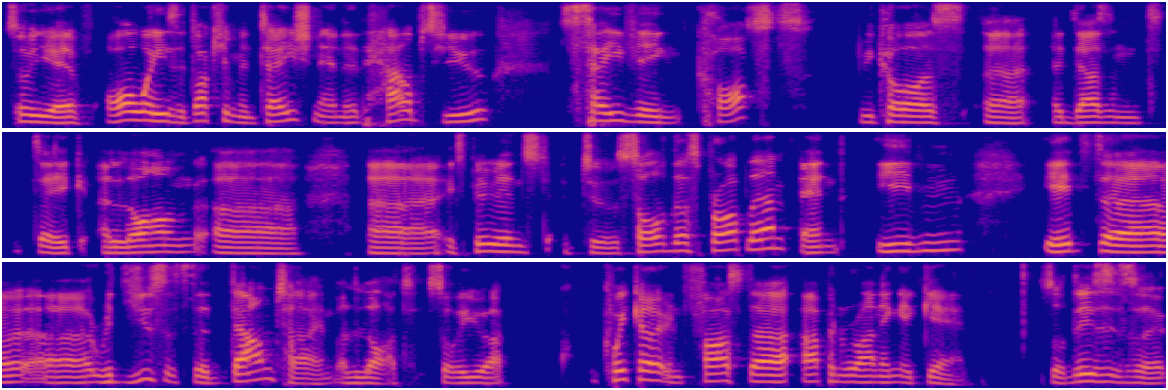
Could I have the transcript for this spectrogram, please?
So you have always a documentation and it helps you saving costs because uh, it doesn't take a long uh, uh, experience to solve this problem and even it uh, uh, reduces the downtime a lot. So you are quicker and faster up and running again. So this is a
